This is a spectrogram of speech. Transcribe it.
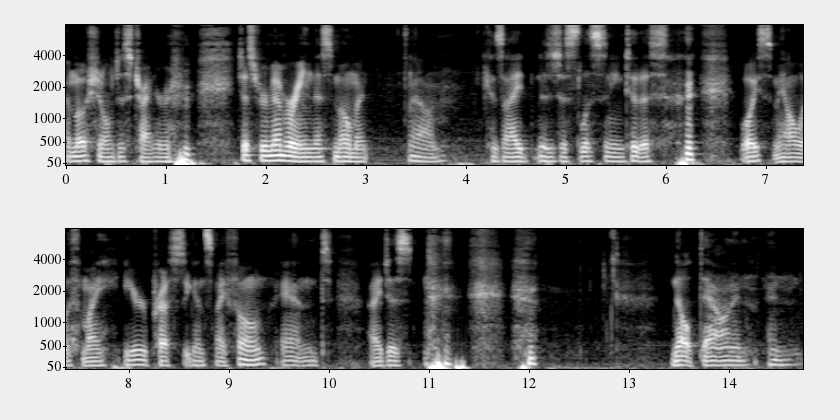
emotional just trying to, re- just remembering this moment. because um, I was just listening to this voicemail with my ear pressed against my phone, and I just knelt down in, in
